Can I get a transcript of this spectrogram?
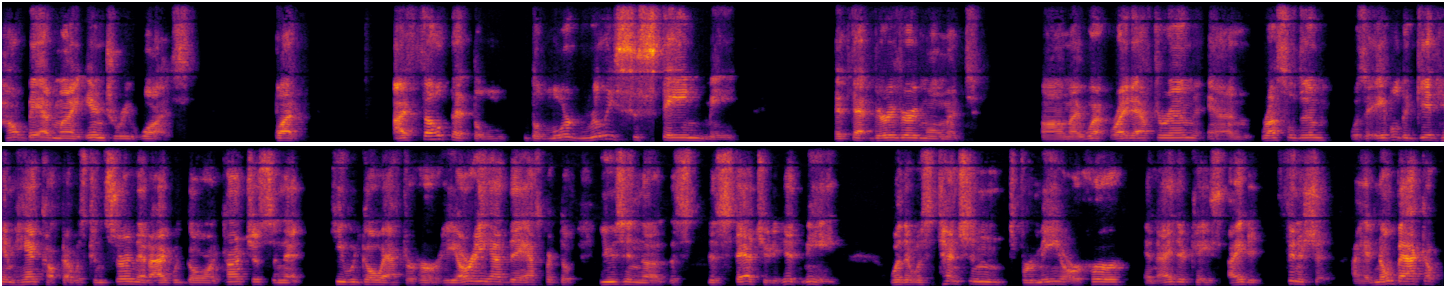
how bad my injury was but i felt that the, the lord really sustained me at that very very moment. Um, i went right after him and wrestled him was able to get him handcuffed. I was concerned that i would go unconscious and that he would go after her. He already had the aspect of using the this statue to hit me, whether it was tension for me or her. In either case, I had to finish it. I had no backup,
